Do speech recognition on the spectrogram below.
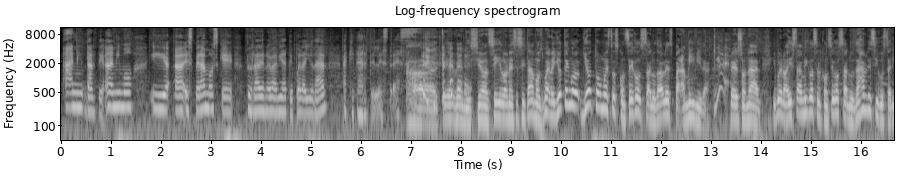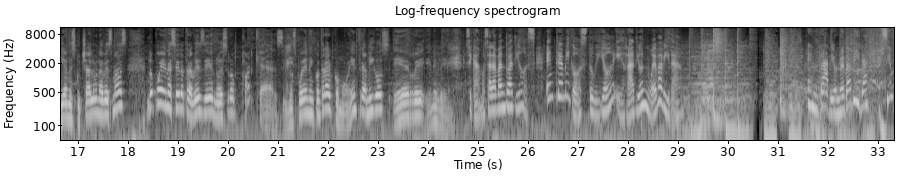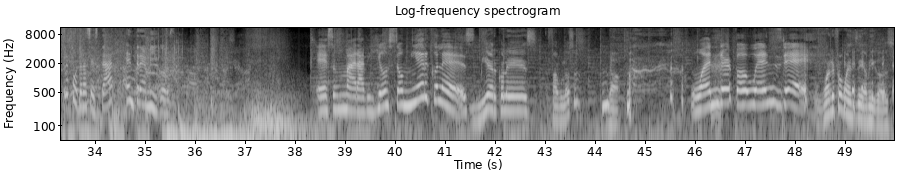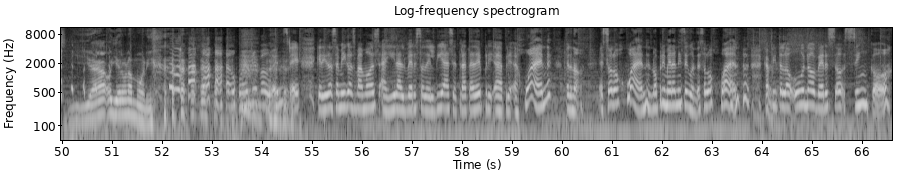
darte ánimo. Y ah, esperamos que tu Radio Nueva Vida te pueda ayudar a quitarte el estrés. Ah, qué bendición. Sí, lo necesitamos. Bueno, yo tengo, yo tomo estos consejos saludables para mi vida personal. Y bueno, ahí está, amigos, el consejo saludable. Si gustarían escucharlo una vez más, lo pueden hacer a través de nuestro podcast y nos pueden encontrar como Entre Amigos RNB. Sigamos alabando a Dios. Entre Amigos, tú y yo y Radio Nueva Vida. En Radio Nueva Vida siempre podrás estar entre amigos. Es un maravilloso miércoles. Miércoles fabuloso. No. Wonderful Wednesday. Wonderful Wednesday, amigos. Ya oyeron a Moni. Wonderful Wednesday. Queridos amigos, vamos a ir al verso del día. Se trata de uh, Juan, pero no, es solo Juan, no primera ni segunda, es solo Juan, capítulo 1, verso 5.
